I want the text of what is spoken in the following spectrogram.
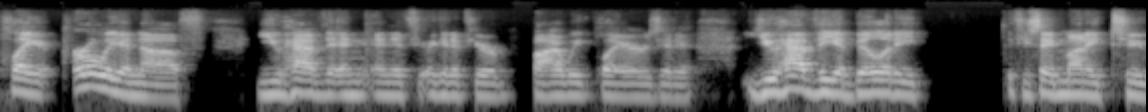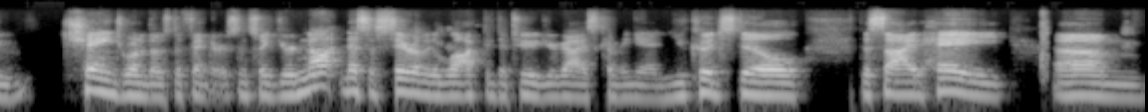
play early enough, you have the, and, and if again, if you're bye week players, you have the ability, if you save money, to change one of those defenders. And so you're not necessarily locked into two of your guys coming in. You could still decide, hey, um,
